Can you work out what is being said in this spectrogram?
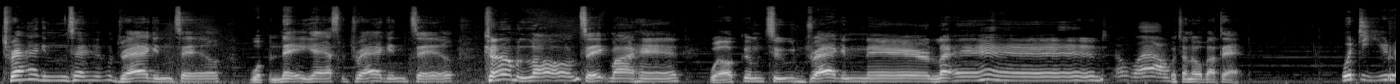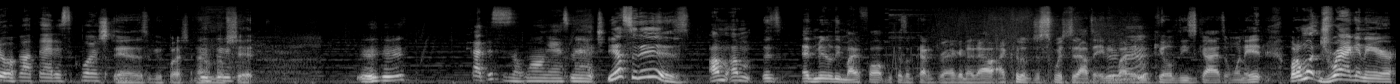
Dragon Tail, Dragon Tail, whooping they ass with Dragon Tail. Come along, take my hand. Welcome to Dragonair Land. Oh wow. What y'all know about that? What do you know about that is the question. Yeah, that's a good question. I don't know shit. Mm-hmm. God, this is a long ass match. Yes, it is. I'm. I'm. It's admittedly my fault because I'm kind of dragging it out. I could have just switched it out to anybody who killed these guys in one hit, but I want Dragonair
